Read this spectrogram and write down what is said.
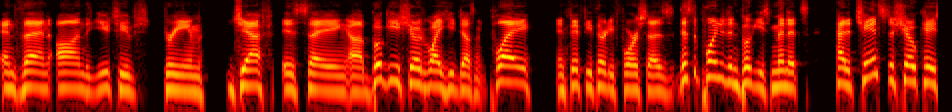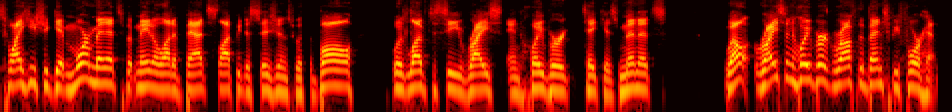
And then on the YouTube stream, Jeff is saying uh, Boogie showed why he doesn't play. And 5034 says, disappointed in Boogie's minutes, had a chance to showcase why he should get more minutes, but made a lot of bad, sloppy decisions with the ball. Would love to see Rice and Hoiberg take his minutes. Well, Rice and Hoiberg were off the bench before him.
